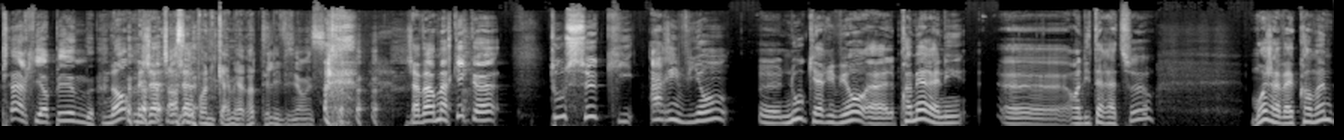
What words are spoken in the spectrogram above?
Pierre qui opine. Non, mais j'a- Chance, il j'a- n'y a pas une caméra de télévision ici. j'avais remarqué que tous ceux qui arrivions, euh, nous qui arrivions à la première année euh, en littérature, moi j'avais quand même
